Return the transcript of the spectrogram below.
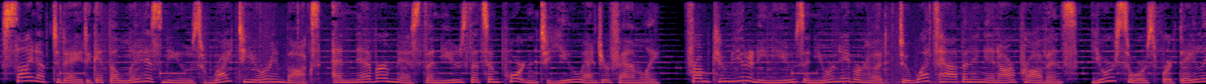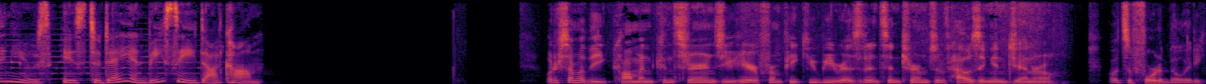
Sign up today to get the latest news right to your inbox and never miss the news that's important to you and your family. From community news in your neighborhood to what's happening in our province, your source for daily news is todayinbc.com. What are some of the common concerns you hear from PQB residents in terms of housing in general? Well, it's affordability.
